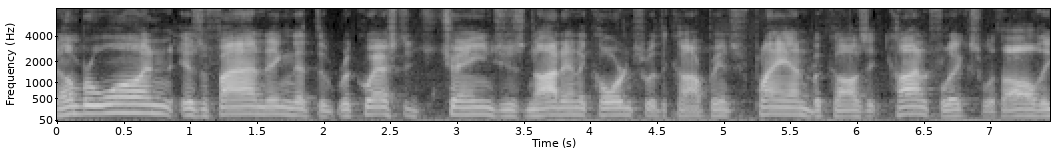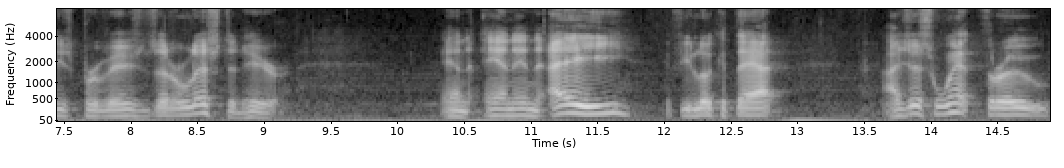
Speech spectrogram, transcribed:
number one is a finding that the requested change is not in accordance with the comprehensive plan because it conflicts with all these provisions that are listed here. And, and in A, if you look at that, I just went through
